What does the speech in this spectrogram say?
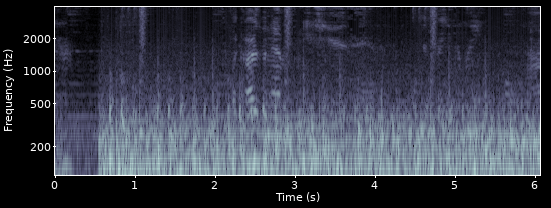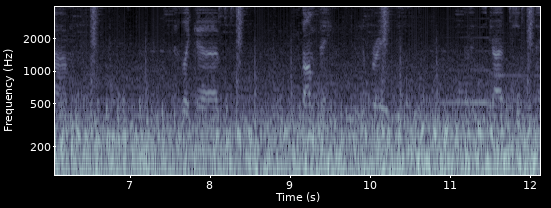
Yeah. So my car's been having some issues just recently. Um, there's like a thumping in the brakes and it's driving me insane.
